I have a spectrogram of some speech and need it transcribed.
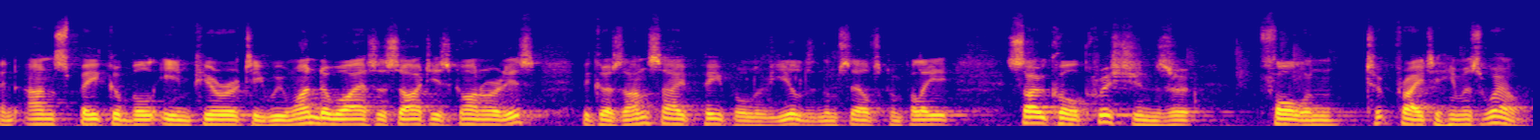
and unspeakable impurity. We wonder why our society has gone where it is, because unsaved people have yielded themselves completely. So called Christians are fallen to pray to him as well.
